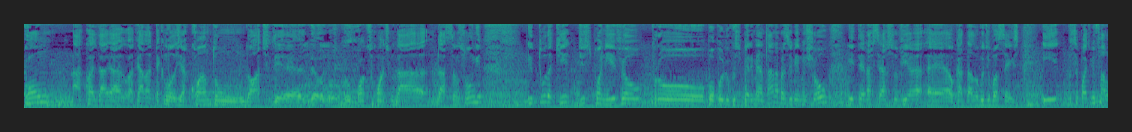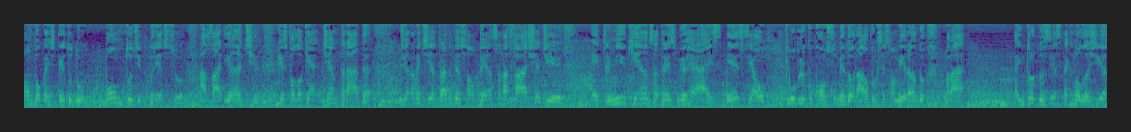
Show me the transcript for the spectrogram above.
com a qualidade, aquela tecnologia Quantum Dot, de, de, o quantum quântico da, da Samsung, e tudo aqui disponível para o público experimentar na Brasil Game Show e ter acesso via é, o catálogo de vocês. E você pode me falar um pouco a respeito do ponto de preço, a variante, que você falou que é de entrada. Geralmente de entrada o pessoal pensa na faixa de entre 1.500 a 3.000 reais. Esse é o público consumidor alvo que vocês estão mirando para introduzir essa tecnologia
